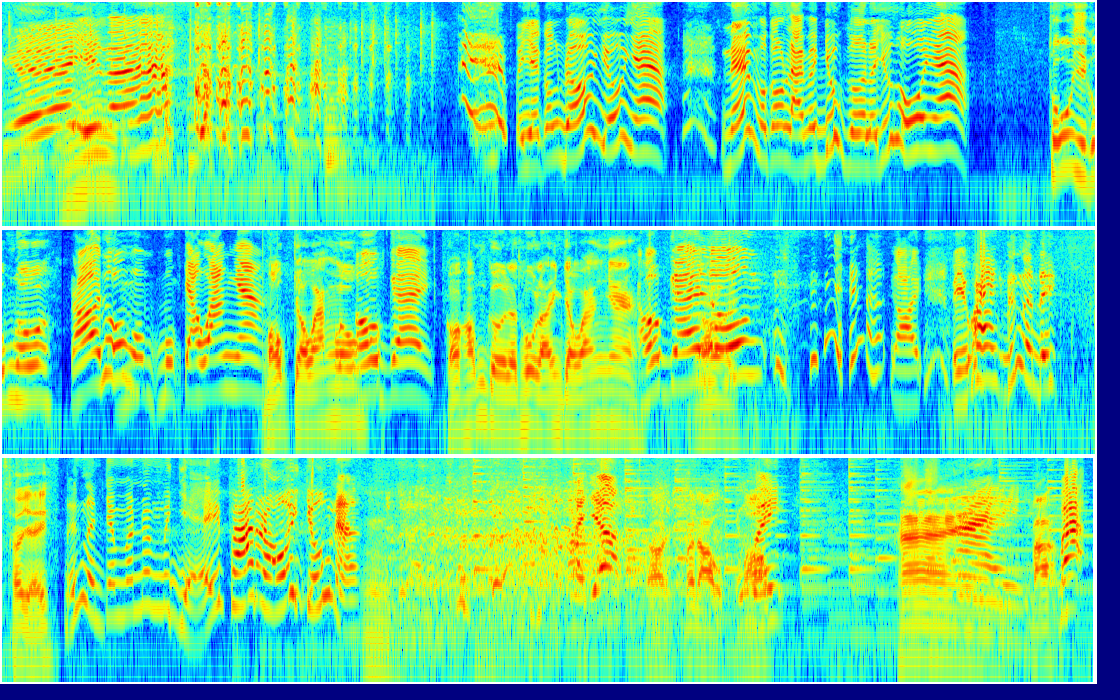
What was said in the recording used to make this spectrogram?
Ghê vậy mà Bây giờ con đố chú nha. Nếu mà con làm cho chú cười là chú thua nha. Thua gì cũng thua. Rồi thua một, một chầu ăn nha. Một chầu ăn luôn. Ok. Còn không cười là thua lại chầu ăn nha. Ok Rồi. luôn. Rồi bây giờ khoan đứng lên đi sao vậy? Đứng lên cho nó mới dễ phá rối chú nè. Ừ. Rồi chưa rồi bắt đầu. Chuẩn một bị. hai Hai ba. ba.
